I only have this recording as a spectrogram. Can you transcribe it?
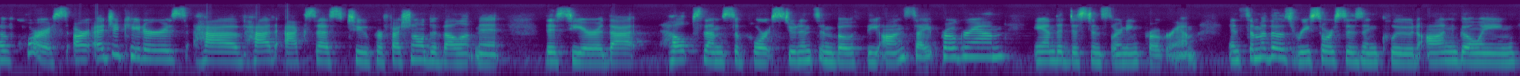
Of course. Our educators have had access to professional development this year that helps them support students in both the on site program and the distance learning program. And some of those resources include ongoing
